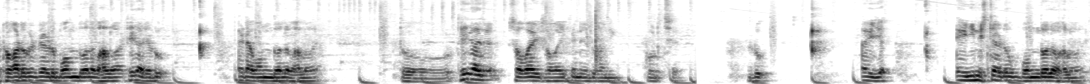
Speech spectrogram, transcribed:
ঠোকাঠুকিটা একটু বন্ধ হলে ভালো হয়, ঠিক আছে? একটু, এটা বন্ধ হলে ভালো হয়। তো ঠিক আছে, সবাই, সবাইকে নিয়ে একটুখানি করছে। একটু, এই যে, এই জিনিসটা একটু বন্ধ হলে ভালো হয়।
